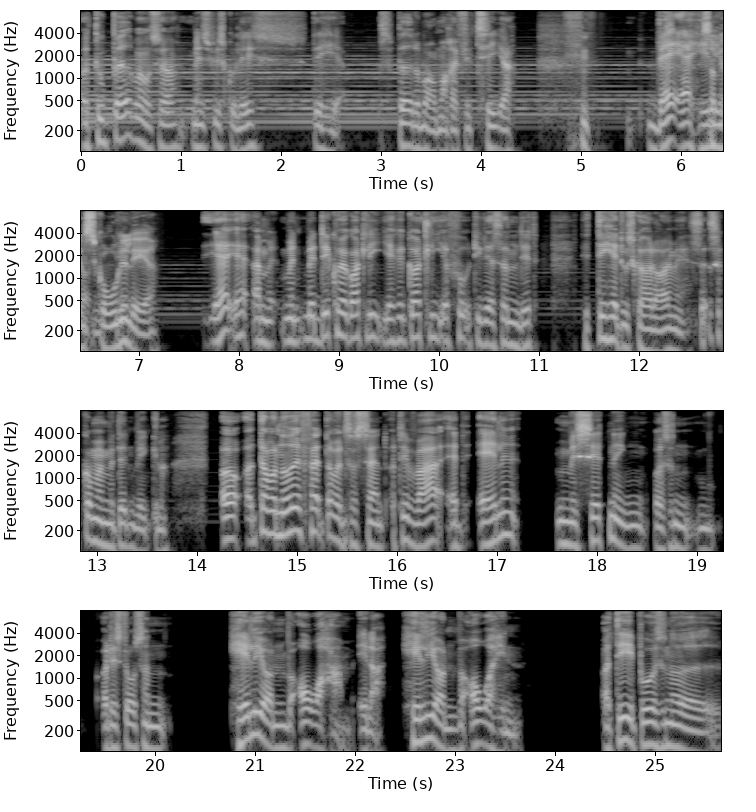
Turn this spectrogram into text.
Og, du bad mig jo så, mens vi skulle læse det her, så bad du mig om at reflektere. Hvad er Helligånden? Som en skolelærer. Ja, ja, men, men det kunne jeg godt lide. Jeg kan godt lide at få de der sådan lidt, det er det her, du skal holde øje med. Så, så går man med den vinkel. Og, og der var noget, jeg fandt, der var interessant, og det var, at alle med sætningen var sådan, og det stod sådan, Helligånden var over ham, eller Helligånden var over hende. Og det er både sådan noget,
